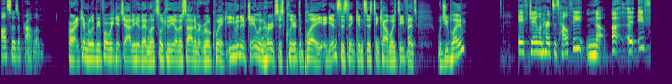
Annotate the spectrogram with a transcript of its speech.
also is a problem. All right, Kimberly, before we get you out of here, then let's look at the other side of it real quick. Even if Jalen Hurts is cleared to play against this inconsistent Cowboys defense, would you play him? If Jalen Hurts is healthy, no. Uh, uh if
